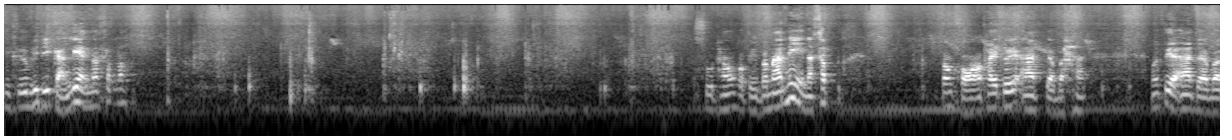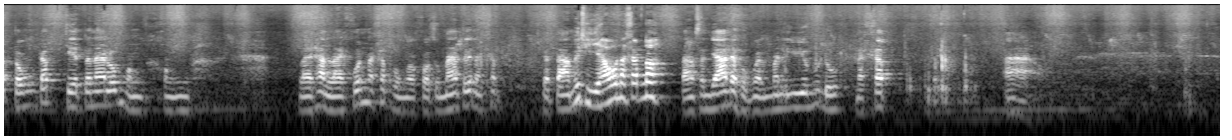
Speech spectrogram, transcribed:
นี่คือวิธีการเลี้ยงนะครับเนาะสูตรเฮาก็เป็นประมาณนี้นะครับ ต้องขออภัยด้วยอาจจะบาบางทีอาจจะแบบตรงกับเจตนารมณ์ของของหลายท่านหลายคนนะครับ ผมก็ขอสุมาด้วยนะครับ ก็ตามวิธีเฮานะครับเนาะตามสัญญาเดี๋ยวผมมารีวิวให้ดูนะครับอ้าวผ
